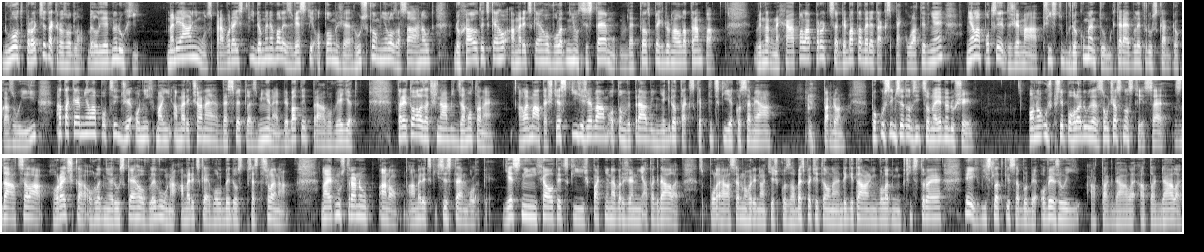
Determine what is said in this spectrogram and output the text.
Důvod, proč se tak rozhodla, byl jednoduchý. Mediálnímu zpravodajství dominovaly zvěsti o tom, že Rusko mělo zasáhnout do chaotického amerického volebního systému ve prospěch Donalda Trumpa. Winner nechápala, proč se debata vede tak spekulativně, měla pocit, že má přístup k dokumentům, které vliv Ruska dokazují, a také měla pocit, že o nich mají američané ve světle zmíněné debaty právo vědět. Tady to ale začíná být zamotané. Ale máte štěstí, že vám o tom vypráví někdo tak skeptický, jako jsem já. Pardon. Pokusím se to vzít co nejjednodušeji. Ono už při pohledu ze současnosti se zdá celá horečka ohledně ruského vlivu na americké volby dost přestřelená. Na jednu stranu, ano, americký systém voleb je děsný, chaotický, špatně navržený a tak dále. Spolehá se mnohdy na těžko zabezpečitelné digitální volební přístroje, jejich výsledky se blbě ověřují a tak dále a tak dále.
